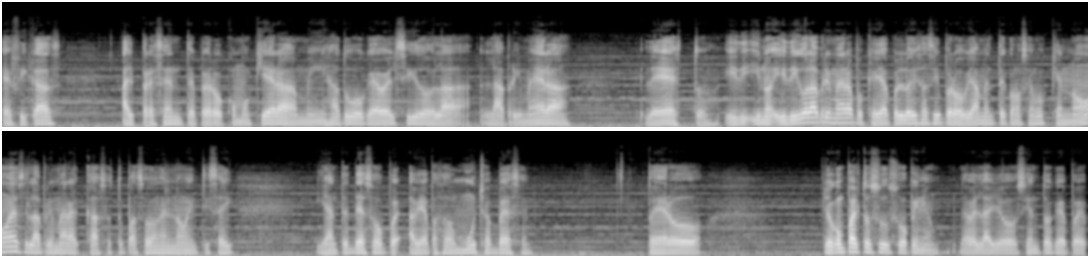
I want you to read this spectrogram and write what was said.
eficaz al presente, pero como quiera, mi hija tuvo que haber sido la, la primera de esto. Y, y, no, y digo la primera porque ella pues lo dice así, pero obviamente conocemos que no es la primera caso. Esto pasó en el 96 y antes de eso pues había pasado muchas veces. Pero yo comparto su, su opinión, de verdad. Yo siento que pues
